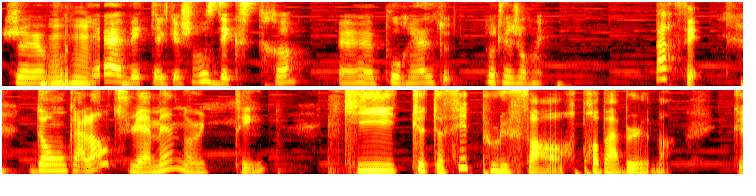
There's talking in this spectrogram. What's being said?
je roulerai avec quelque chose d'extra euh, pour elle tout- toute la journée. Parfait. Donc, alors, tu lui amènes un thé qui, que tu as fait plus fort, probablement, que,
